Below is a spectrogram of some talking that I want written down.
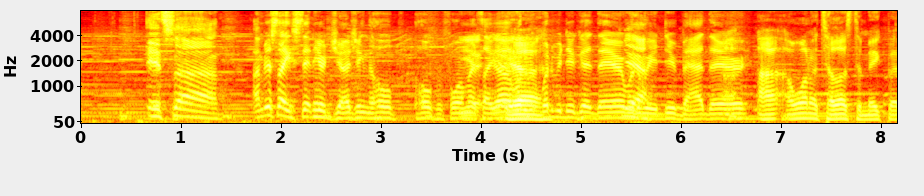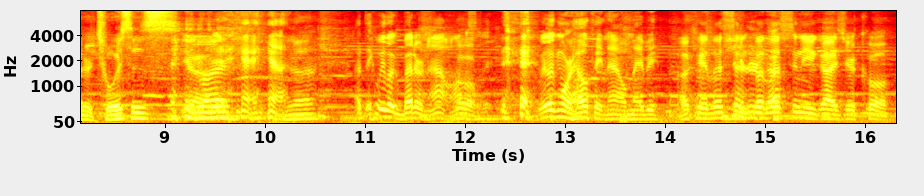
It's uh, I'm just like sitting here judging the whole whole performance. Yeah, like, oh, Yeah. what, what did we do good there? What Yeah. did we do bad there? Uh, I, I want to tell us to make better choices Yeah. in life. yeah. You know? I think we look better now. Cool. Honestly, we look more healthy now. Maybe. Okay, listen, but listen to you guys. You're cool.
